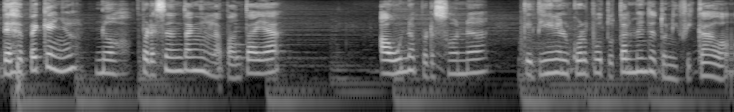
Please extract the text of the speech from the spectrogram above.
desde pequeños nos presentan en la pantalla a una persona que tiene el cuerpo totalmente tonificado,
